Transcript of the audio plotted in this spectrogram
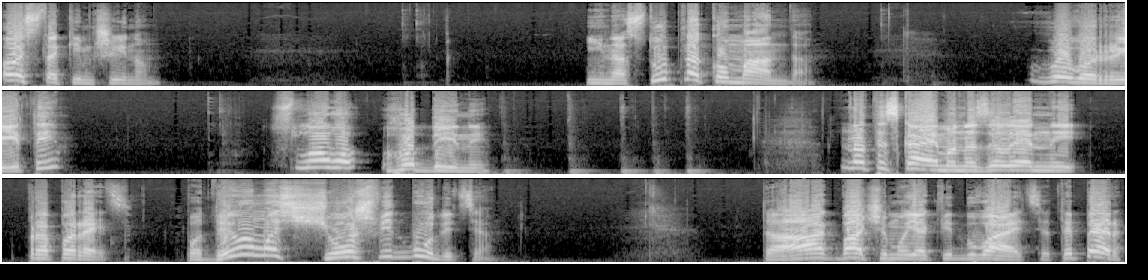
Ось таким чином. І наступна команда. Говорити. Слово години. Натискаємо на зелений прапорець. Подивимось, що ж відбудеться. Так, бачимо, як відбувається. Тепер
